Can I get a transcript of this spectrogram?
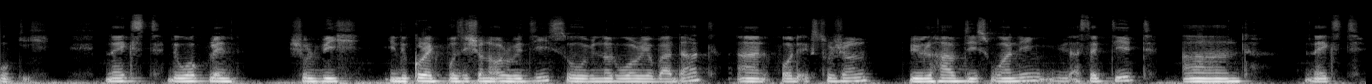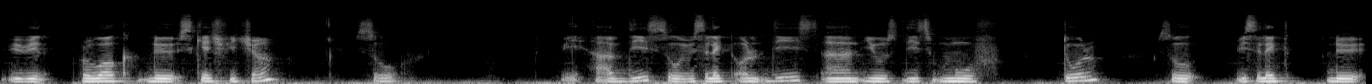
okay next the work plane should be in the correct position already so we will not worry about that. And for the extrusion we will have this warning we accept it and next we will rework the sketch feature. So we have this so we select all this and use this move tool. So we select the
